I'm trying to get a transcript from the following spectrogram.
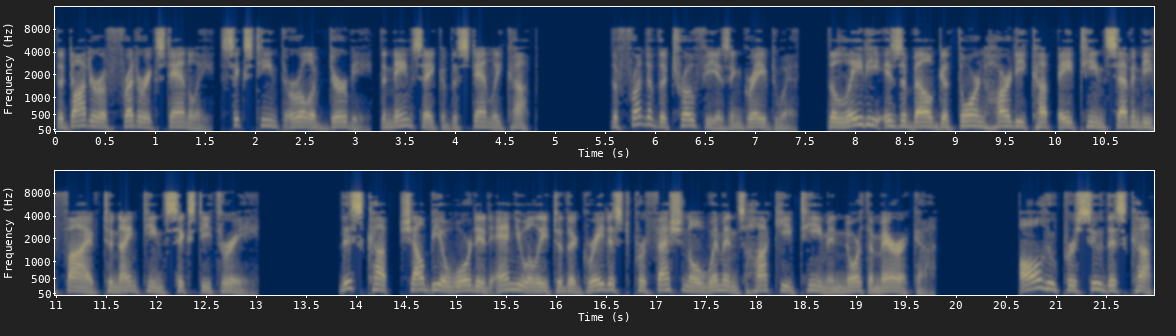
the daughter of Frederick Stanley, 16th Earl of Derby, the namesake of the Stanley Cup. The front of the trophy is engraved with, "...the Lady Isabel Gathorne Hardy Cup 1875–1963." This cup, shall be awarded annually to the greatest professional women's hockey team in North America. All who pursue this cup,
